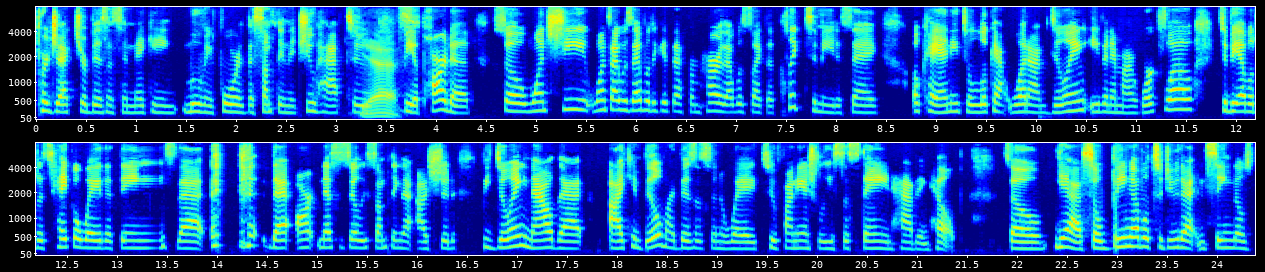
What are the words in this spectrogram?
project your business and making moving forward the something that you have to yes. be a part of. So once she, once I was able to get that from her, that was like a click to me to say, okay, I need to look at what I'm doing, even in my workflow, to be able to take away the things that that aren't necessarily something that I should be doing now that I can build my business in a way to financially sustain having help. So yeah, so being able to do that and seeing those,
